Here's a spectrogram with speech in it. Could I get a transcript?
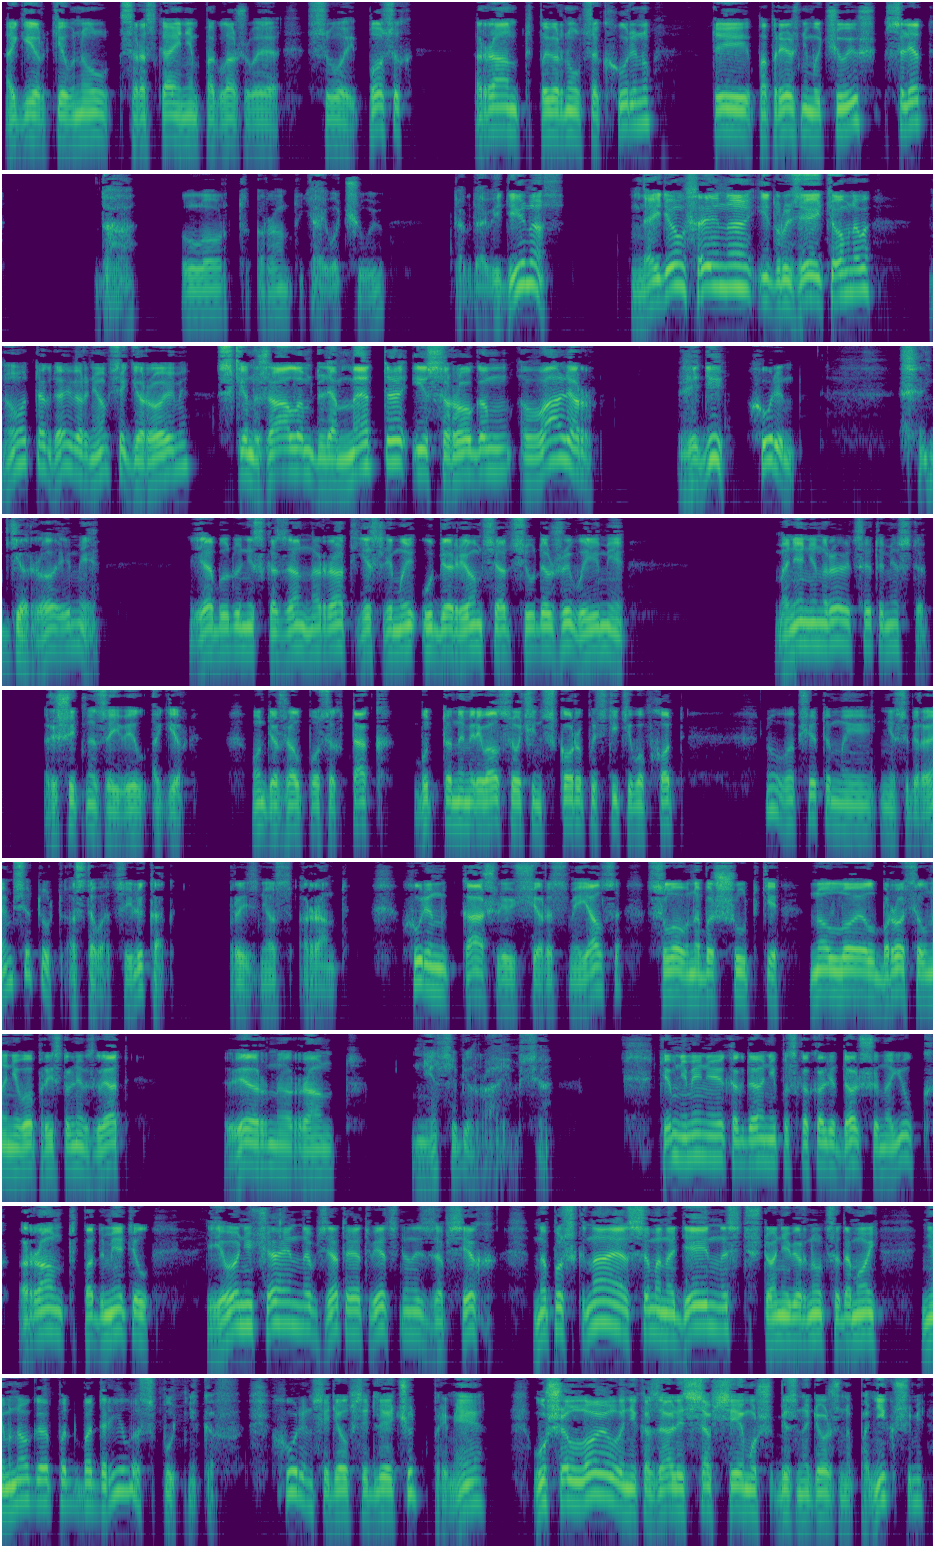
Агир кивнул с раскаянием, поглаживая свой посох, Ранд повернулся к Хурину. — Ты по-прежнему чуешь след? — Да, лорд Ранд, я его чую. — Тогда веди нас. Найдем Фейна и друзей Темного. Ну, тогда и вернемся героями, с кинжалом для Мэтта и с рогом Валер. Веди, Хурин. — Героями? Я буду несказанно рад, если мы уберемся отсюда живыми, —— Мне не нравится это место, — решительно заявил Агир. Он держал посох так, будто намеревался очень скоро пустить его в ход. — Ну, вообще-то мы не собираемся тут оставаться, или как? — произнес Ранд. Хурин кашляюще рассмеялся, словно бы шутки, но Лойл бросил на него пристальный взгляд. — Верно, Рант, не собираемся. Тем не менее, когда они поскакали дальше на юг, Рант подметил его нечаянно взятая ответственность за всех, напускная самонадеянность, что они вернутся домой, немного подбодрила спутников. Хурин сидел в седле чуть прямее, уши Лойла не казались совсем уж безнадежно поникшими.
